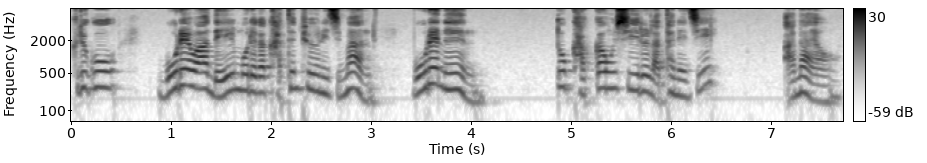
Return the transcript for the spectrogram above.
그리고 모레와 내일 모레가 같은 표현이지만 모레는 또 가까운 시일을 나타내지 않아요.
